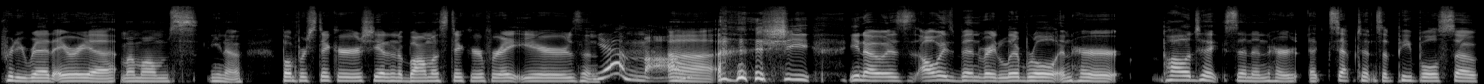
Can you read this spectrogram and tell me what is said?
pretty red area. My mom's, you know, bumper stickers. She had an Obama sticker for 8 years and Yeah, mom. uh she, you know, has always been very liberal in her politics and in her acceptance of people. So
